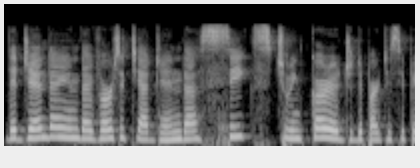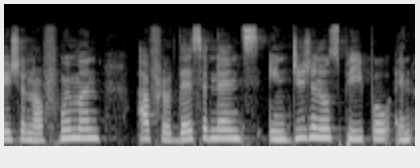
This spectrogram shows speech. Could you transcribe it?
the Gender and Diversity Agenda seeks to encourage the participation of women, Afro-descendants, indigenous people, and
